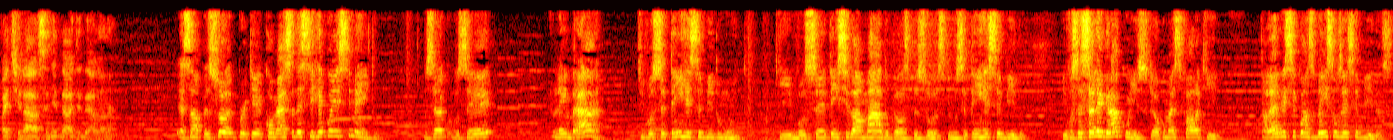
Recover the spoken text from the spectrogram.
vai tirar a sanidade dela, né? Essa é uma pessoa porque começa desse reconhecimento. Você você lembrar que você tem recebido muito, que você tem sido amado pelas pessoas, que você tem recebido. E você se alegrar com isso, que é o que começa a falar aqui. Alegre-se com as bênçãos recebidas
